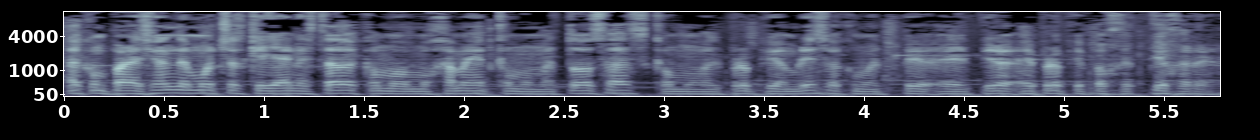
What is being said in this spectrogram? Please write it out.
a comparación de muchos que ya han estado, como Mohamed, como Matosas, como el propio Ambris o como el, el el propio Pio Pio Herrera.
